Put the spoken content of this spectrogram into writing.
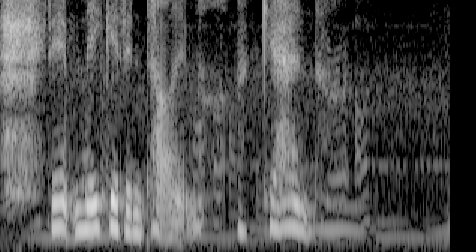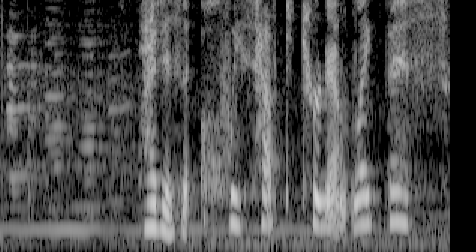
I didn't make it in time. Again. Why does it always have to turn out like this?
